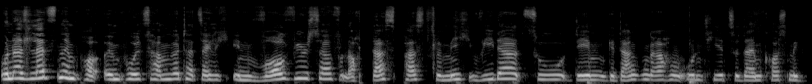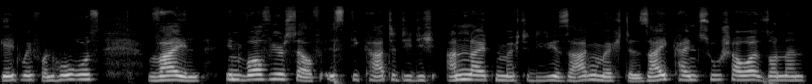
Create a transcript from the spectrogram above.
Und als letzten Impuls haben wir tatsächlich Involve Yourself und auch das passt für mich wieder zu dem Gedankendrachen und hier zu deinem Cosmic Gateway von Horus, weil Involve Yourself ist die Karte, die dich anleiten möchte, die dir sagen möchte, sei kein Zuschauer, sondern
